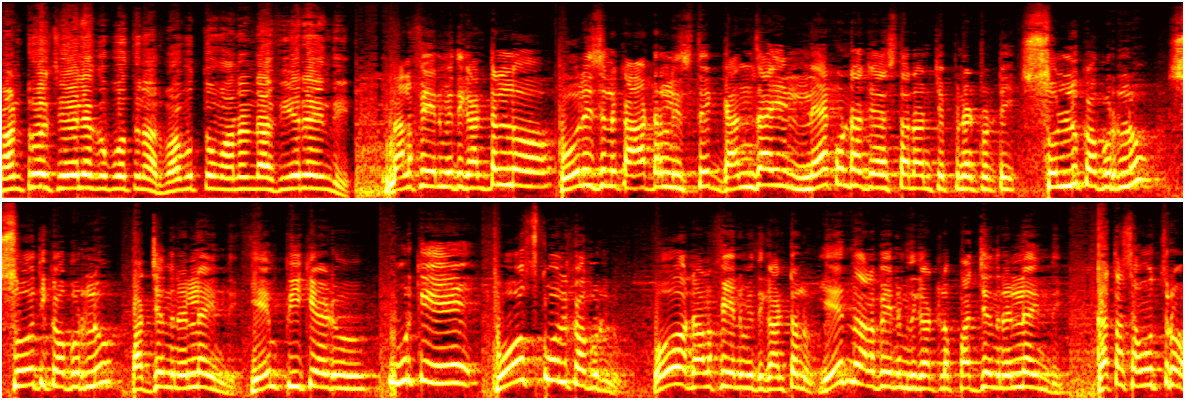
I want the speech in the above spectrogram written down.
కంట్రోల్ చేయలేకపోతున్నారు? ప్రభుత్వం వన్ అండ్ హాఫ్ ఇయర్ అయింది. నలభై ఎనిమిది గంటల్లో పోలీసులకు ఆర్డర్లు ఇస్తే గంజాయి లేకుండా చేస్తానని చెప్పినటువంటి సొల్లు కబుర్లు సోది కబుర్లు పద్దెనిమిది నెలలు అయింది. ఏం పీకాడు? ఊరికి పోస్కోలు కబుర్లు. ఓ నలభై ఎనిమిది గంటలు. ఏంది నలభై ఎనిమిది గంటలు? పద్దెనిమిది నెలలు అయింది. గత సంవత్సరం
